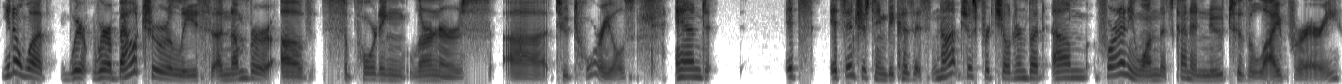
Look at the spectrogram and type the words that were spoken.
you know what? We're we're about to release a number of supporting learners uh, tutorials, and it's it's interesting because it's not just for children, but um, for anyone that's kind of new to the library,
